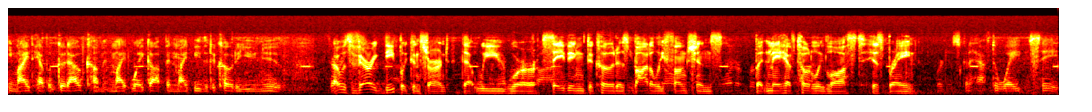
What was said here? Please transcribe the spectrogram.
he might have a good outcome and might wake up and might be the Dakota you knew. I was very deeply concerned that we were saving Dakota's bodily functions, but may have totally lost his brain. We're just going to have to wait and see.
